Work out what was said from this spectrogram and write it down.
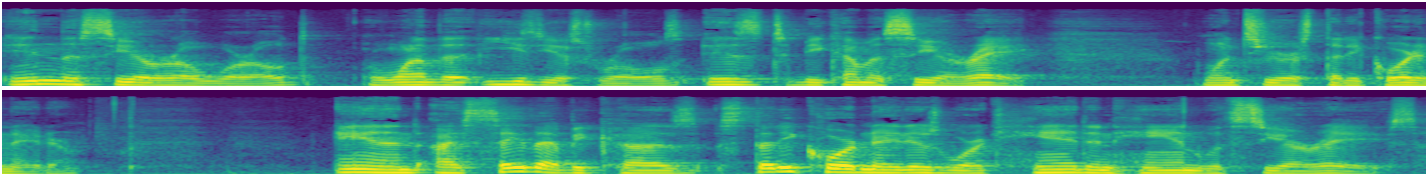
in the CRO world, or one of the easiest roles, is to become a CRA once you're a study coordinator. And I say that because study coordinators work hand in hand with CRAs.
